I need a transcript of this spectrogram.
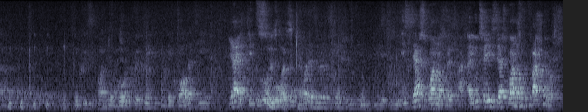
uh, increase the quantity of gold quickly, equality. Yeah, The it's, gold, what, what is the real distinction between these it's just one of the, I would say it's just one of the factors,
